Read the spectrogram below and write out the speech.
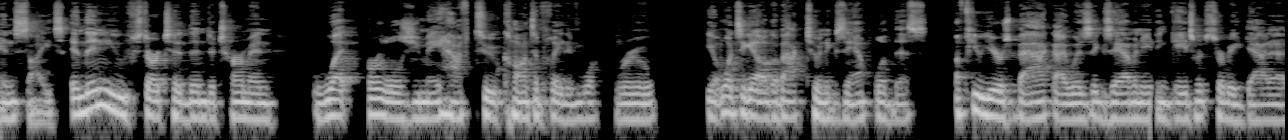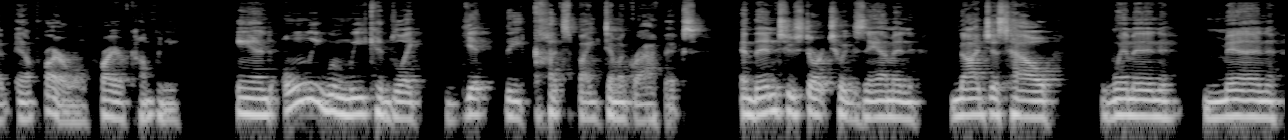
insights. And then you start to then determine what hurdles you may have to contemplate and work through you know, once again, I'll go back to an example of this. A few years back, I was examining engagement survey data in a prior role, prior company. And only when we could like get the cuts by demographics and then to start to examine not just how women, men,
